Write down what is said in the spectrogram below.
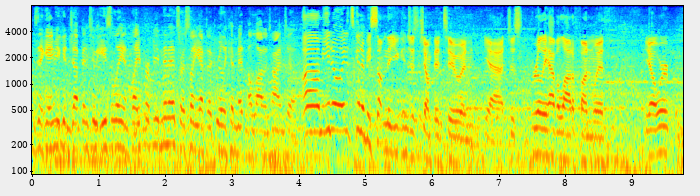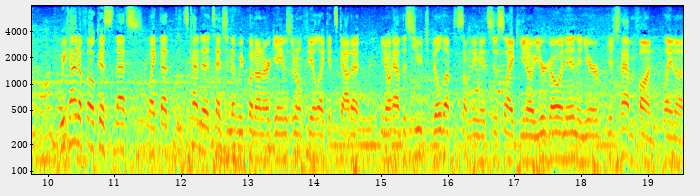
Is it a game you can jump into easily and play for a few minutes, or something you have to really commit a lot of time to? Um, you know, it's going to be something that you can just jump into and yeah, just really have a lot of fun with. You know, we're we kind of focus. That's like that. That's kind of the attention that we put on our games. We don't feel like it's got to you know have this huge build up to something. It's just like you know you're going in and you're you're just having fun playing a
